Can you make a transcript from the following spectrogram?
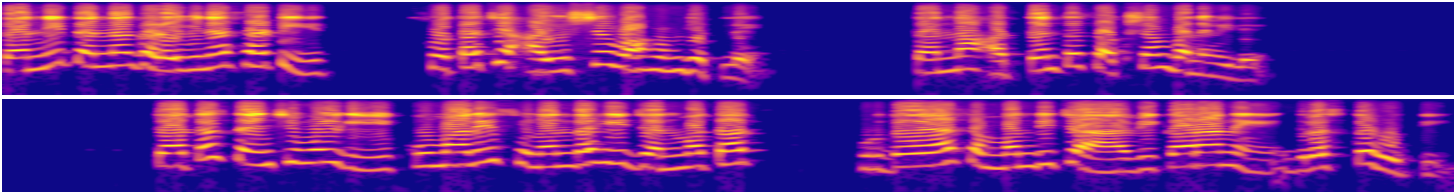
त्यांनी त्यांना घडविण्यासाठी स्वतःचे आयुष्य वाहून घेतले. त्यांना अत्यंत सक्षम बनविले. त्यातच त्यांची मुलगी कुमारी सुनंदा ही जन्मताच हृदयासंबंधीच्या विकाराने ग्रस्त होती.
